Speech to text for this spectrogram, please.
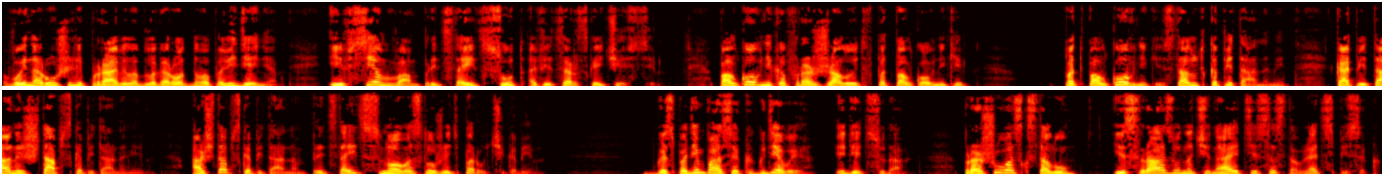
вы нарушили правила благородного поведения, и всем вам предстоит суд офицерской чести. Полковников разжалуют в подполковники. Подполковники станут капитанами, капитаны штабс-капитанами, а штабс-капитанам предстоит снова служить поручиками. Господин Пасек, где вы? Идите сюда. Прошу вас к столу и сразу начинайте составлять список.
